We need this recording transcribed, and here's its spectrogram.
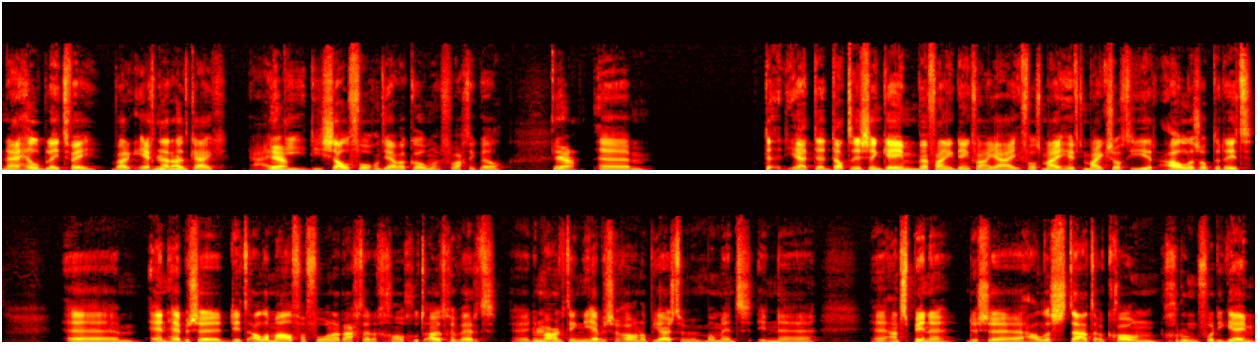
nou, Hellblade 2, waar ik echt naar Mhm. uitkijk. Ja. Die, die zal volgend jaar wel komen, verwacht ik wel. Ja. D- ja, dat is een game waarvan ik denk van, ja, volgens mij heeft Microsoft hier alles op de rit. Ehm, en hebben ze dit allemaal van voor naar achter gewoon goed uitgewerkt. Eh, die Mhm. marketing die hebben ze gewoon op het juiste moment in, eh, aan het spinnen. Dus alles staat ook gewoon groen voor die game.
